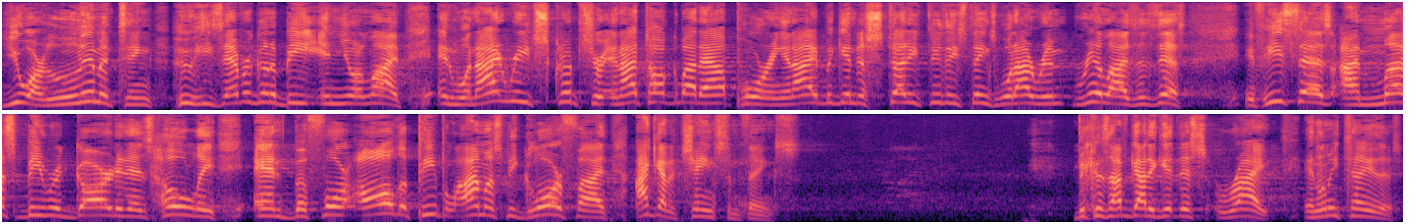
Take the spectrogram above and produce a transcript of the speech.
you are limiting who he's ever going to be in your life. And when I read scripture and I talk about outpouring and I begin to study through these things, what I re- realize is this if he says, I must be regarded as holy, and before all the people, I must be glorified, I got to change some things because I've got to get this right. And let me tell you this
